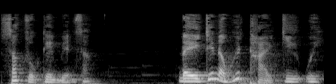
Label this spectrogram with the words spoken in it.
Sắc dục thiên biến sắc. Đây chính là huyết thải chi uy.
